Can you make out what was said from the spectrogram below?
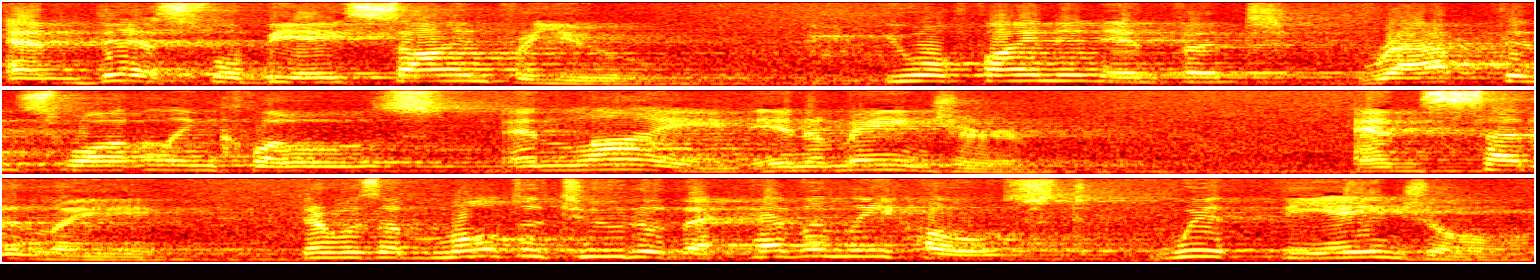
And this will be a sign for you. You will find an infant wrapped in swaddling clothes and lying in a manger. And suddenly there was a multitude of the heavenly host with the angel,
